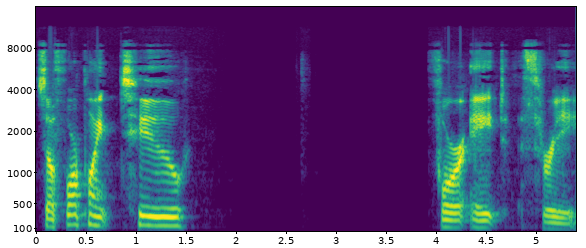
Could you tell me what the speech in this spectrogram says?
So 4.2483,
